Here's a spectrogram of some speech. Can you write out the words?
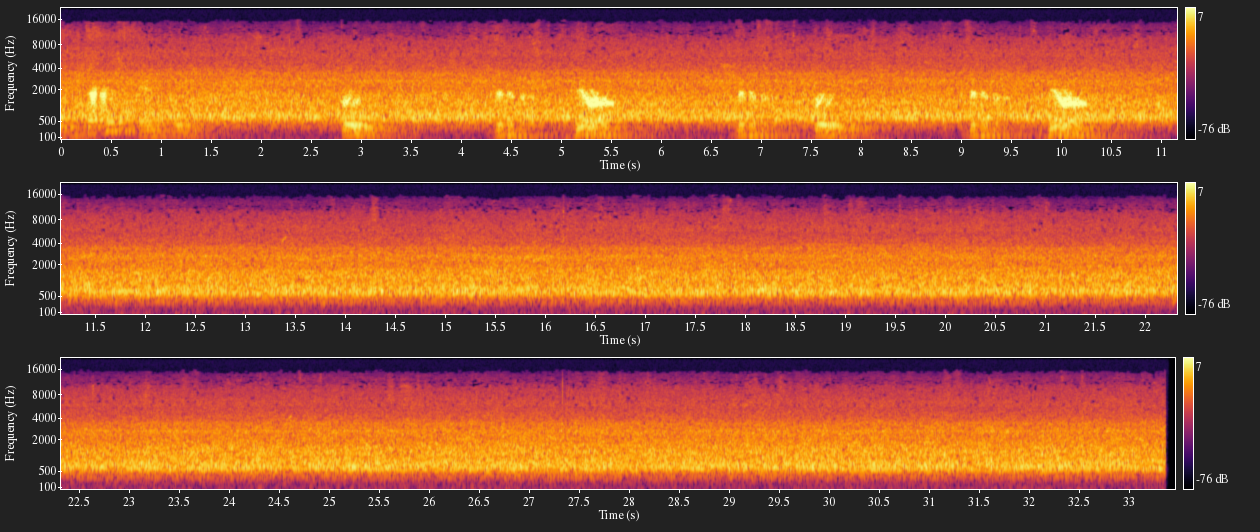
It's second and eight. Three. Visitor. Zero. Visitor. Three. Visitor. Zero.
